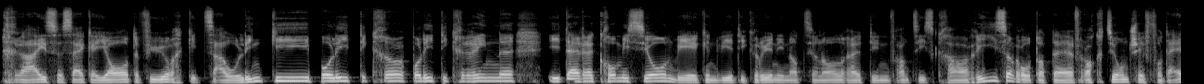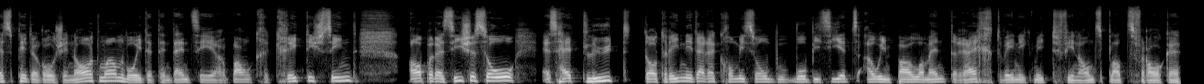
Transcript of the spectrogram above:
Kreise sagen, ja, dafür gibt es auch linke Politiker, Politikerinnen in dieser Kommission, wie irgendwie die grüne Nationalrätin Franziska Rieser oder der Fraktionschef von der SP, der Roger Nordmann, wo in der Tendenz eher bankenkritisch sind. Aber es ist so, es hat Leute da drin in dieser Kommission, wo bis jetzt auch im Parlament recht wenig mit Finanzplatzfragen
